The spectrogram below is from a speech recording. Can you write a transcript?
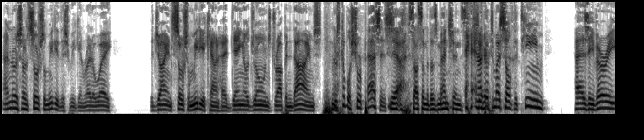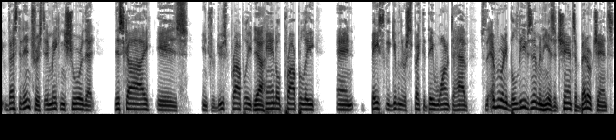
I noticed on social media this weekend right away, the Giants' social media account had Daniel Jones dropping dimes. There was a couple of short passes. Yeah, I saw some of those mentions. And I thought to myself, the team has a very vested interest in making sure that this guy is introduced properly, Yeah. handled properly, and basically given the respect that they wanted to have so that everybody believes in him and he has a chance, a better chance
